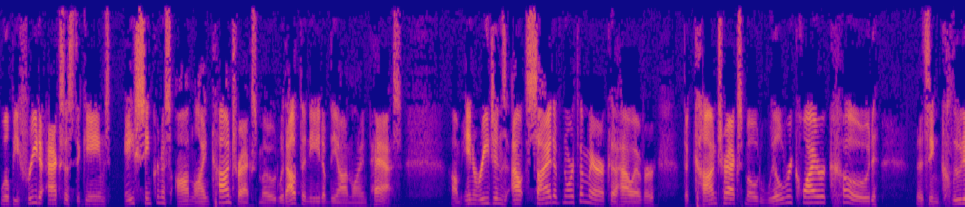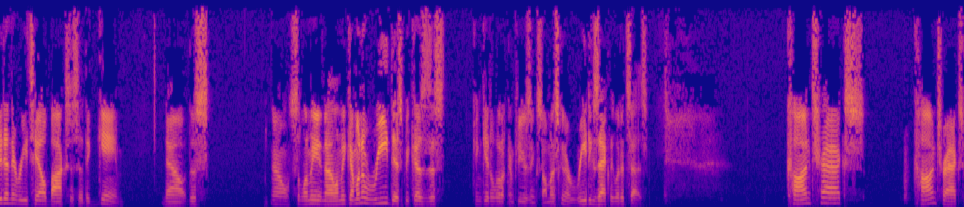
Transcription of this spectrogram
will be free to access the game's asynchronous online contracts mode without the need of the online pass. Um, in regions outside of North America, however, the contracts mode will require code that's included in the retail boxes of the game. Now, this, now, so let me, now let me, I'm going to read this because this can get a little confusing. So I'm just going to read exactly what it says. Contracts contracts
